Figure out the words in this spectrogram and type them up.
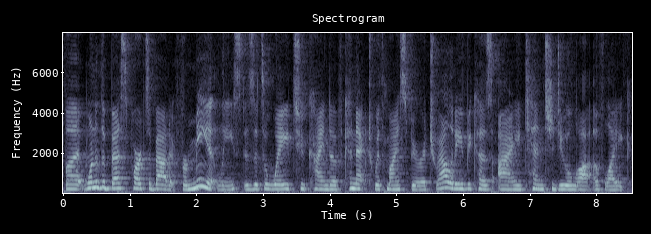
But one of the best parts about it, for me at least, is it's a way to kind of connect with my spirituality because I tend to do a lot of like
